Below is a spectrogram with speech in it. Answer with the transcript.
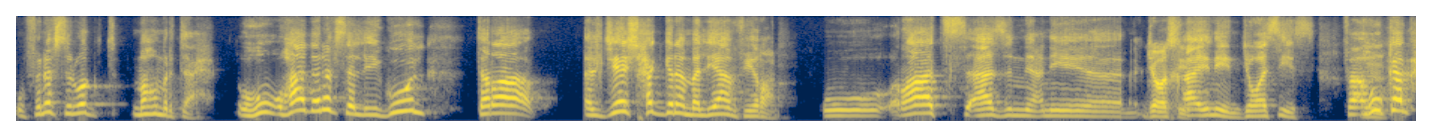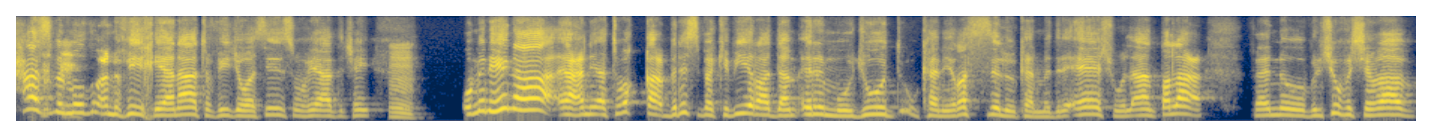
وفي نفس الوقت ما هو مرتاح وهو وهذا نفسه اللي يقول ترى الجيش حقنا مليان فيران و rats as in يعني جواسيس خاينين جواسيس فهو مم. كان حاسس بالموضوع إنه في خيانات وفي جواسيس وفي هذا الشيء. ومن هنا يعني أتوقع بنسبة كبيرة دام ايرن موجود وكان يرسل وكان مدري إيش والآن طلع فإنه بنشوف الشباب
